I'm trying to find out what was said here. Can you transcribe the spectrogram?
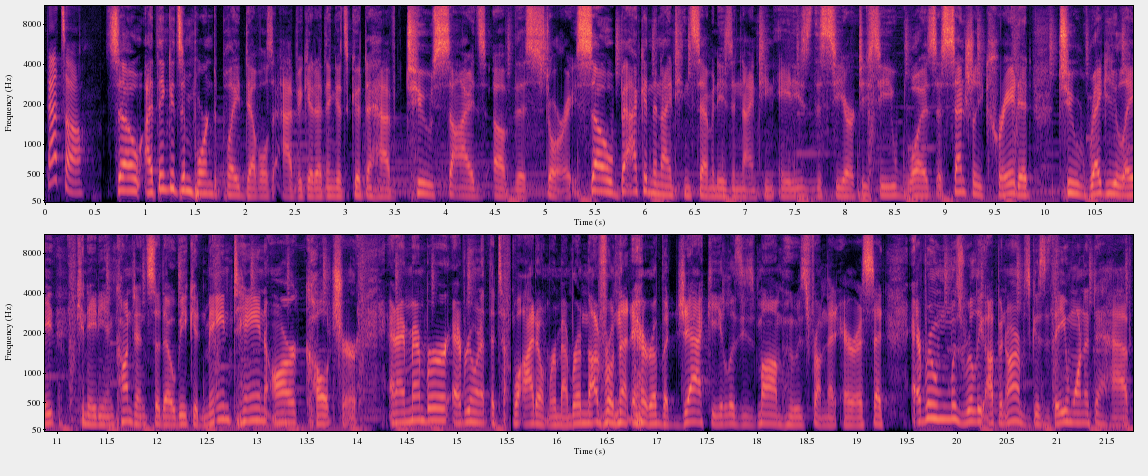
That's all. So I think it's important to play devil's advocate. I think it's good to have two sides of this story. So back in the 1970s and 1980s, the CRTC was essentially created to regulate Canadian content so that we could maintain our culture. And I remember everyone at the time, well, I don't remember, I'm not from that era, but Jackie, Lizzie's mom, who was from that era, said everyone was really up in arms because they wanted to have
